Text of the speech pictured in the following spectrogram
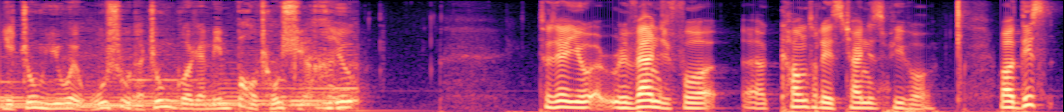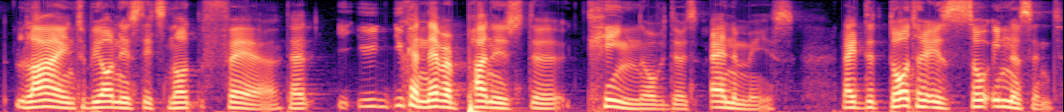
你终于为无数的中国人民报仇雪恨。 Today you revenge for uh, countless Chinese people. Well, this line, to be honest, it's not fair. That you, you can never punish the king of the enemies. Like the daughter is so innocent.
